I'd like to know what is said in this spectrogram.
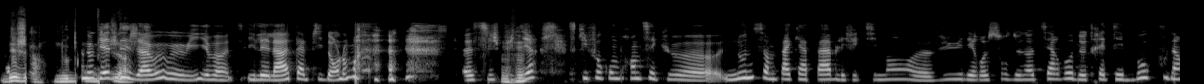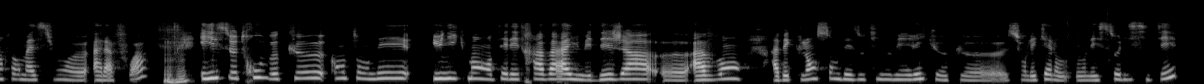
déjà, nous guette, nous guette déjà. Oui, oui, oui. Eh ben, il est là, tapis dans le Euh, si je puis mmh dire. Ce qu'il faut comprendre, c'est que euh, nous ne sommes pas capables, effectivement, euh, vu les ressources de notre cerveau, de traiter beaucoup d'informations à la fois. Mmh Et il se trouve que quand on est uniquement en télétravail, mais déjà avant, avec l'ensemble des outils numériques que, sur lesquels on, on est sollicité,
